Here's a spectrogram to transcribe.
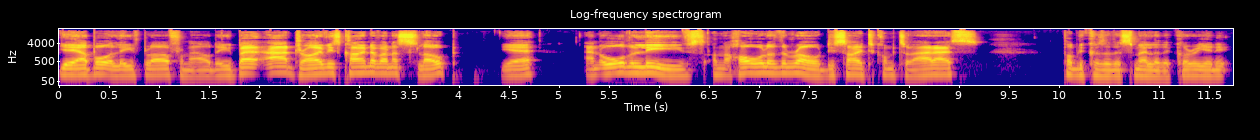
Yeah, I bought a leaf blower from Aldi, but our drive is kind of on a slope. Yeah, and all the leaves on the whole of the road decide to come to our house, probably because of the smell of the curry in it.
